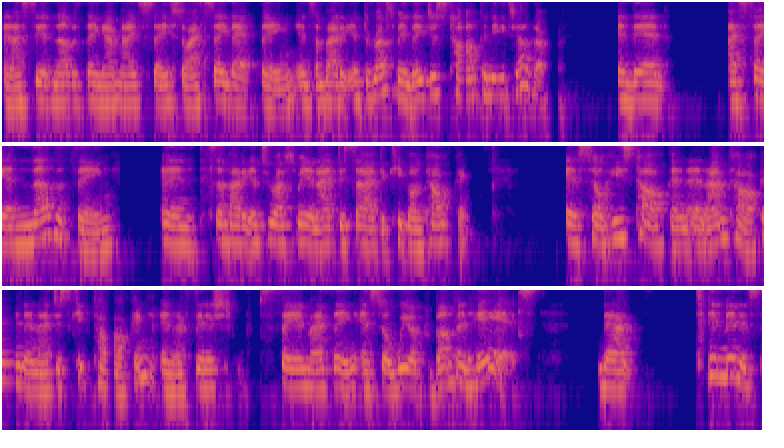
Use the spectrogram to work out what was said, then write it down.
and I see another thing I might say. So I say that thing and somebody interrupts me and they just talking to each other. And then I say another thing and somebody interrupts me and I decide to keep on talking. And so he's talking and I'm talking and I just keep talking and I finish saying my thing. And so we are bumping heads. Now, 10 minutes,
